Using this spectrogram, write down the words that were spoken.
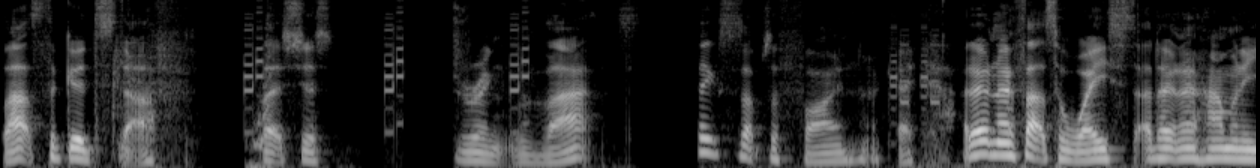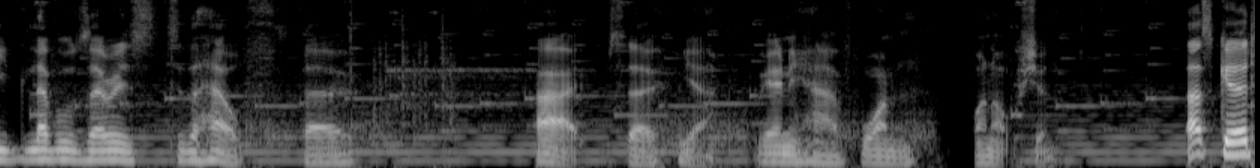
that's the good stuff. Let's just drink that. Takes us up to fine. Okay. I don't know if that's a waste. I don't know how many levels there is to the health. So, alright. So, yeah. We only have one one option. That's good.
